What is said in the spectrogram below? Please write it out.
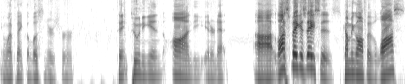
And want to thank the listeners for t- tuning in on the internet. Uh, Las Vegas Aces coming off of loss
